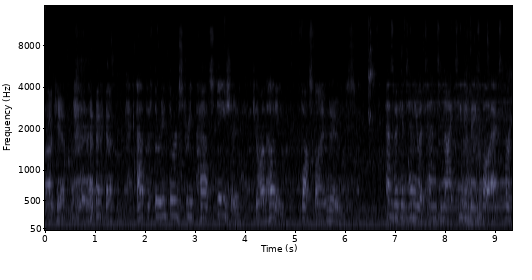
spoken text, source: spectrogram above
At the 33rd Street PATH station, John Huddy, Fox 5 News. As we continue at 10 tonight, TV baseball experts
